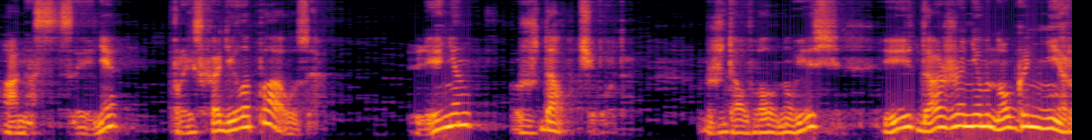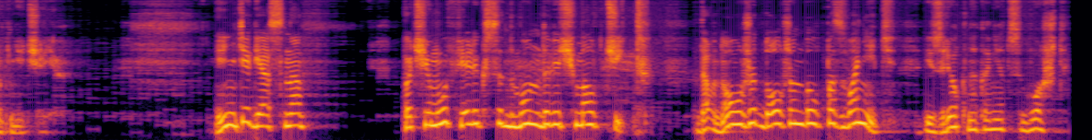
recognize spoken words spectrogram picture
А на сцене происходила пауза. Ленин ждал чего-то. Ждал, волнуясь и даже немного нервничая. «Интересно, почему Феликс Эдмондович молчит? Давно уже должен был позвонить», — изрек, наконец, вождь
